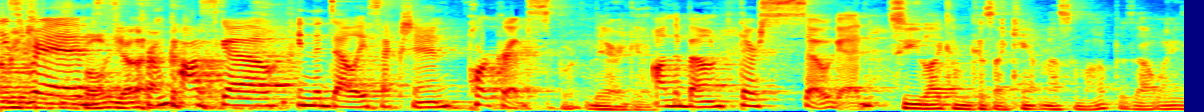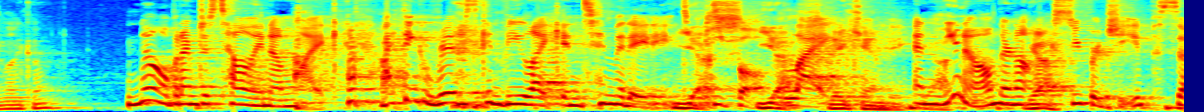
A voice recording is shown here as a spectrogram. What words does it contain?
these ribs yeah. from Costco in the deli section. Pork ribs They're good. on the bone. They're so good. So you like them because I can't mess them up? Is that why you like them? No, but I'm just telling them like I think ribs can be like intimidating to Yes, people. yes, like they can be, And yeah. you know, they're not Yeah. like super cheap. So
